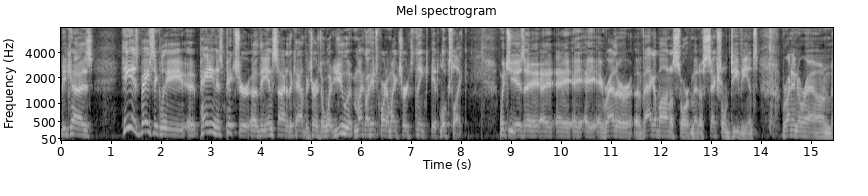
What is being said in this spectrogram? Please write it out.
because he is basically uh, painting this picture of the inside of the Catholic Church, or what you, Michael Hichborn, and Mike Church think it looks like, which is a, a, a, a, a rather vagabond assortment of sexual deviants running around,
